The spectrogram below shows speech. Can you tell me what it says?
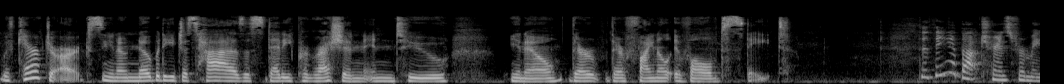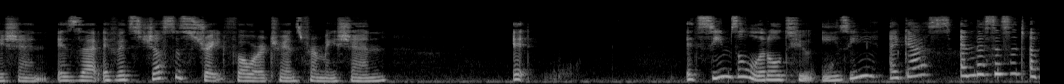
with character arcs. You know, nobody just has a steady progression into, you know, their their final evolved state. The thing about transformation is that if it's just a straightforward transformation, it it seems a little too easy, I guess. And this isn't a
